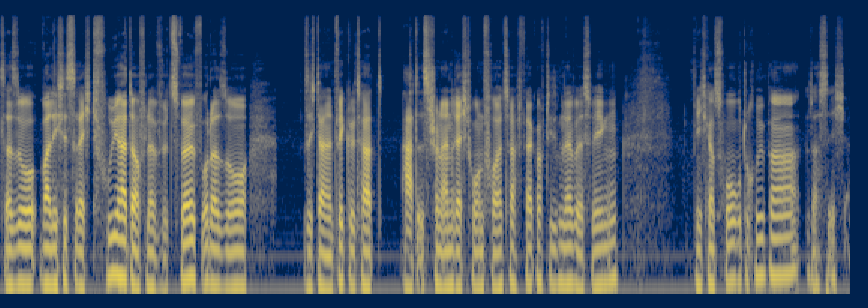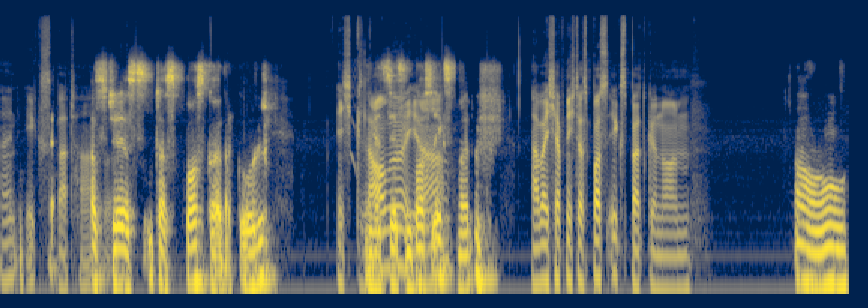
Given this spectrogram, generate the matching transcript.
Das ist also, weil ich es recht früh hatte, auf Level 12 oder so, sich dann entwickelt hat, hatte es schon einen recht hohen Freundschaftswert auf diesem Level. Deswegen bin ich ganz froh darüber, dass ich ein X-Bat Hast du habe. dir das, das Boss Golbat geholt? Ich Und jetzt jetzt glaube, ein Boss ja. X-Bat. Aber ich habe nicht das Boss X-Bud genommen. Oh.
